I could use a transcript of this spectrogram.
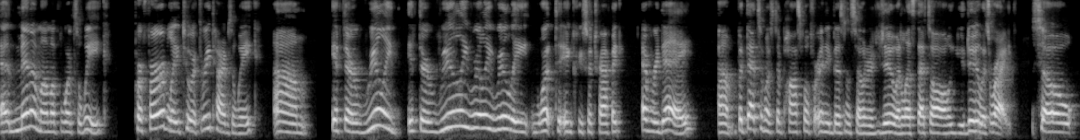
a minimum of once a week, preferably two or three times a week. Um, if they're really, if they're really, really, really want to increase their traffic every day, um, but that's almost impossible for any business owner to do unless that's all you do is right. So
